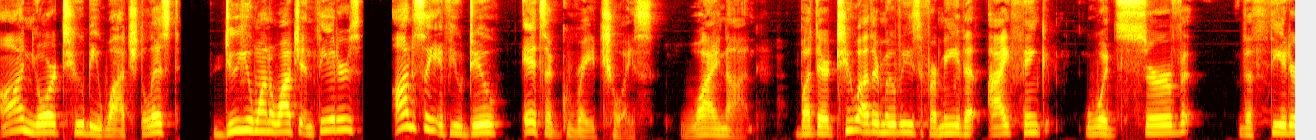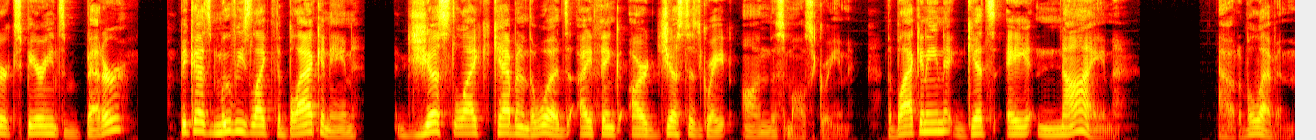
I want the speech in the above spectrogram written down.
on your to be watched list. Do you want to watch it in theaters? Honestly, if you do, it's a great choice. Why not? But there are two other movies for me that I think would serve the theater experience better because movies like The Blackening, just like Cabin in the Woods, I think are just as great on the small screen. The Blackening gets a 9 out of 11.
